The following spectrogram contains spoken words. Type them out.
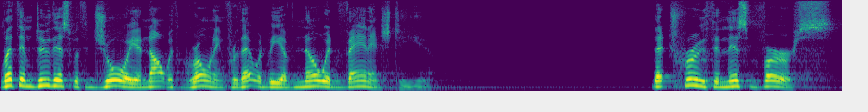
Let them do this with joy and not with groaning, for that would be of no advantage to you. That truth in this verse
